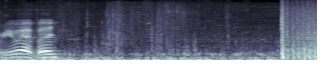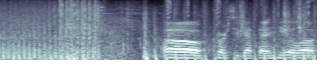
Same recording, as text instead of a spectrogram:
Where you at, bud? Oh, of course you got that heal up.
